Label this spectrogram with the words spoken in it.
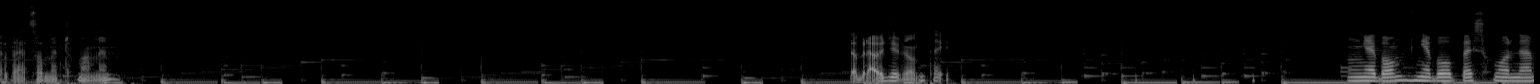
Dobra, co my tu mamy? Dobra, o dziewiątej. Niebo, niebo bezchmurne.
